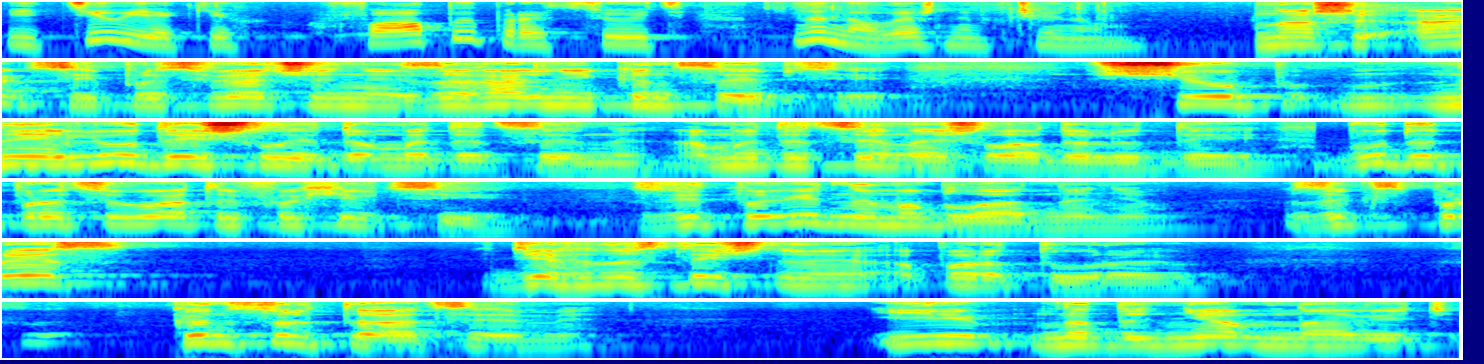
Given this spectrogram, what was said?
і ті, в яких ФАПи працюють неналежним чином. Наші акції присвячені загальній концепції, щоб не люди йшли до медицини, а медицина йшла до людей. Будуть працювати фахівці з відповідним обладнанням, з експрес-діагностичною апаратурою, консультаціями і наданням навіть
